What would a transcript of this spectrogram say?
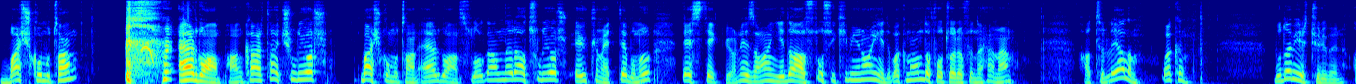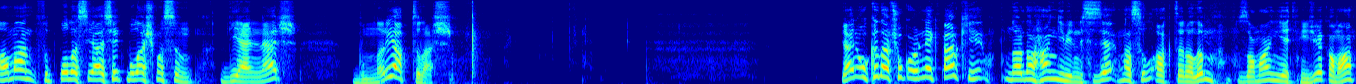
Başkomutan Erdoğan pankartı açılıyor. Başkomutan Erdoğan sloganları atılıyor. E, hükümet de bunu destekliyor. Ne zaman? 7 Ağustos 2017. Bakın onun da fotoğrafını hemen hatırlayalım. Bakın bu da bir tribün. Aman futbola siyaset bulaşmasın diyenler bunları yaptılar. Yani o kadar çok örnek var ki bunlardan hangi birini size nasıl aktaralım zaman yetmeyecek ama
